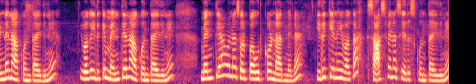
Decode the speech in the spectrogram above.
ಎಣ್ಣೆನ ಹಾಕ್ಕೊತಾ ಇದ್ದೀನಿ. ಇವಾಗ ಇದಕ್ಕೆ ಮೆಂತ್ಯನ ಹಾಕ್ಕೊತಾ ಇದ್ದೀನಿ. ಮೆಂತ್ಯವನ್ನು ಸ್ವಲ್ಪ ಹುರ್ಕೊಂಡಾದ್ಮೇಲೆ ಇದಕ್ಕೇನೆ ಇವಾಗ ಸಾಸಿವೆನ ಸೇರಿಸ್ಕೊತಾ ಇದ್ದೀನಿ.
